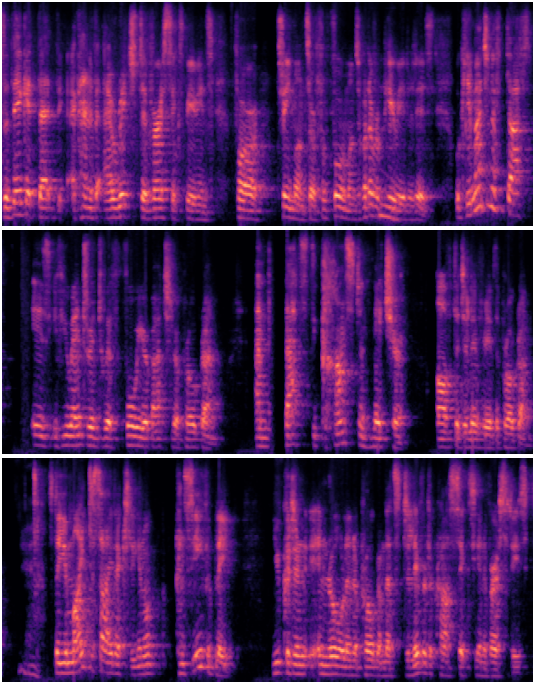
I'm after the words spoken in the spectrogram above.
so they get that a kind of a rich, diverse experience for three months or for four months or whatever mm. period it is. Well, can you imagine if that is if you enter into a four-year bachelor program and that's the constant nature of the delivery of the program. Yeah. So you might decide, actually, you know, conceivably, you could en- enroll in a program that's delivered across six universities.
